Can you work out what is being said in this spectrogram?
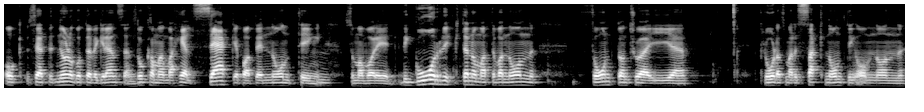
och säger att nu har de gått över gränsen, då kan man vara helt säker på att det är någonting som har varit... Det går rykten om att det var någon Thornton tror jag i eh, Florida som hade sagt någonting om någon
